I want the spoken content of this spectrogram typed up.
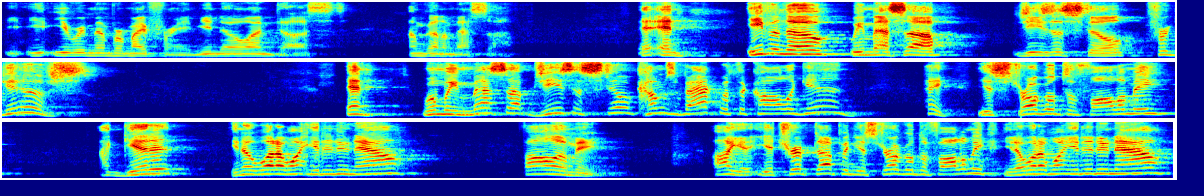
You, remember my frame. You know I'm dust. I'm going to mess up. And even though we mess up, Jesus still forgives. And when we mess up, Jesus still comes back with the call again. Hey, you struggled to follow me? I get it. You know what I want you to do now? Follow me. Oh, you, you tripped up and you struggled to follow me? You know what I want you to do now?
